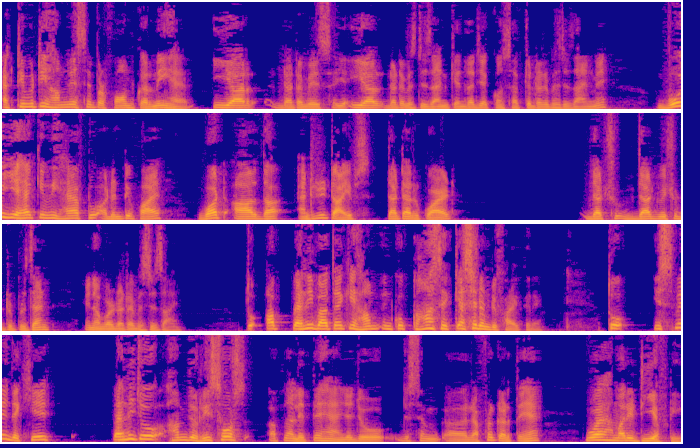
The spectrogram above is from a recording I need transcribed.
ایکٹیویٹی ہم نے اس میں پرفارم کرنی ہے ای آر ڈیٹا بیس یا ای آر ڈیٹا بیس ڈیزائن کے اندر یا کنسپٹ ڈیٹا بیس ڈیزائن میں وہ یہ ہے کہ we have to identify what are the entity types that are required that we should represent in our database design تو اب پہلی بات ہے کہ ہم ان کو کہاں سے کیسے آئیڈینٹیفائی کریں تو اس میں دیکھیے پہلی جو ہم جو ریسورس اپنا لیتے ہیں یا جو جس سے ہم ریفر کرتے ہیں وہ ہے ہماری ڈی ایف ڈی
